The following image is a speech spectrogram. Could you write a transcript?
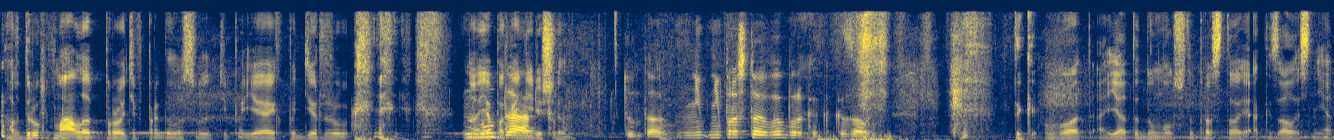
а вдруг мало против проголосуют, типа я их поддержу. Но ну, я пока да, не решил. Тут, тут да, не, непростой выбор, как оказалось. Так вот, а я-то думал, что простой, оказалось нет.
